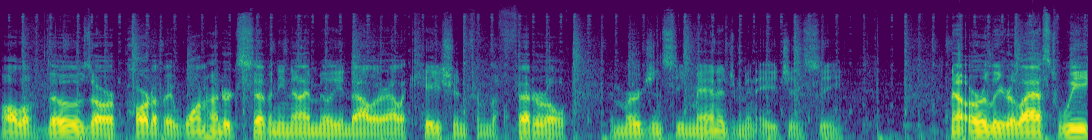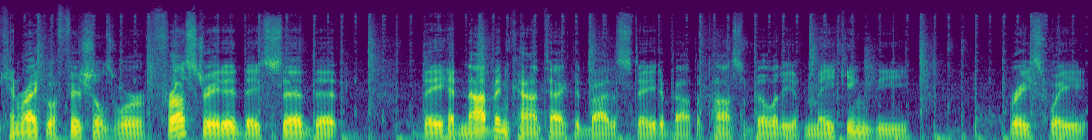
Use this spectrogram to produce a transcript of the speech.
All of those are part of a $179 million allocation from the Federal Emergency Management Agency. Now, earlier last week, Henrico officials were frustrated. They said that they had not been contacted by the state about the possibility of making the raceway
